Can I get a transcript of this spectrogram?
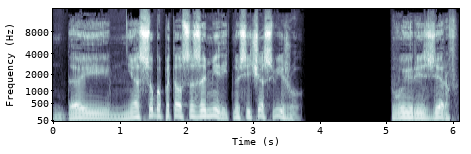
Да и не особо пытался замерить, но сейчас вижу. Твой резерв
